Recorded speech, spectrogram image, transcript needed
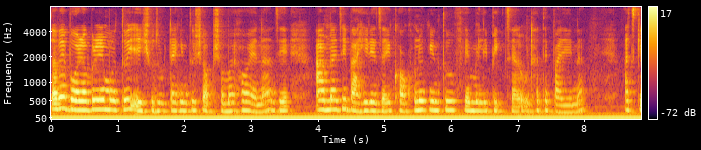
তবে বরাবরের মতো এই সুযোগটা কিন্তু সব সময় হয় না যে আমরা যে বাহিরে যাই কখনো কিন্তু ফ্যামিলি পিকচার উঠাতে পারি না। আজকে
